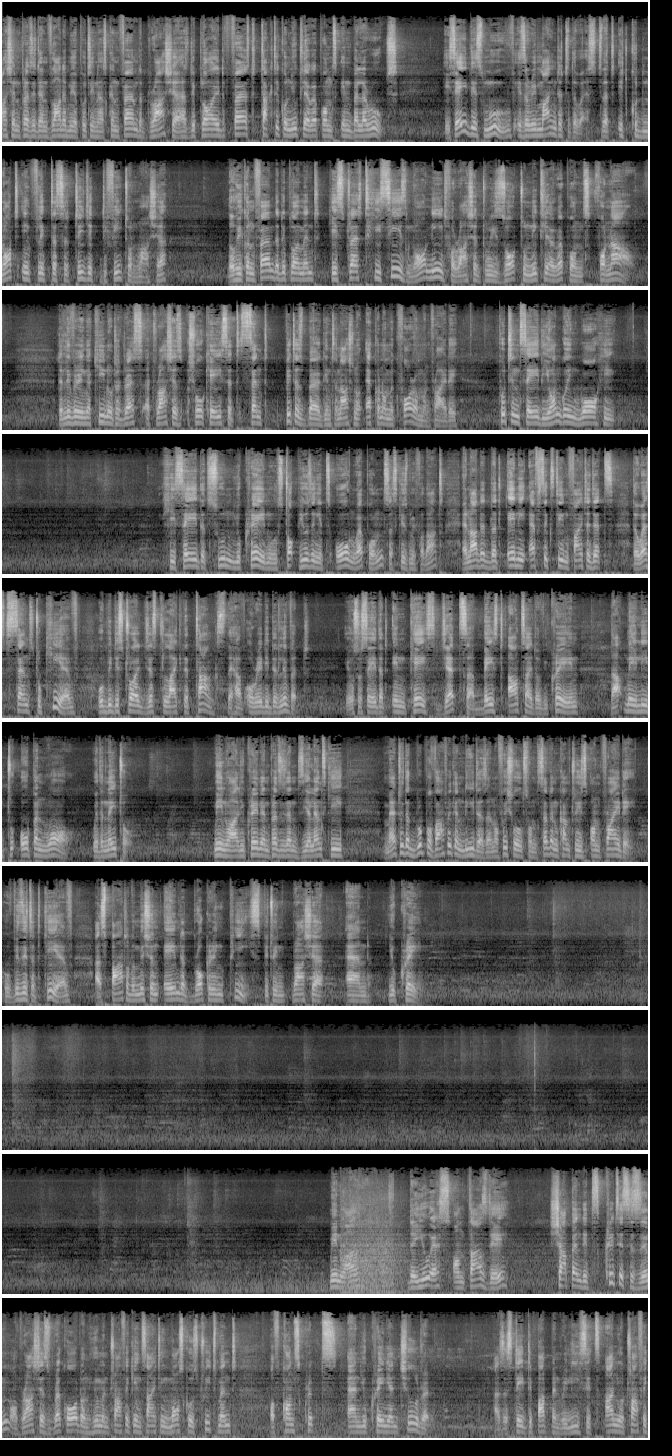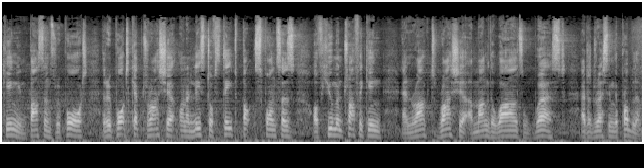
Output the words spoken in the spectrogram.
Russian President Vladimir Putin has confirmed that Russia has deployed first tactical nuclear weapons in Belarus. He said this move is a reminder to the West that it could not inflict a strategic defeat on Russia. Though he confirmed the deployment, he stressed he sees no need for Russia to resort to nuclear weapons for now. Delivering a keynote address at Russia's showcase at St. Petersburg International Economic Forum on Friday, Putin said the ongoing war he he said that soon Ukraine will stop using its own weapons, excuse me for that, and added that any F-16 fighter jets the West sends to Kiev will be destroyed just like the tanks they have already delivered. He also said that in case jets are based outside of Ukraine, that may lead to open war with NATO. Meanwhile, Ukrainian President Zelensky met with a group of African leaders and officials from seven countries on Friday who visited Kiev as part of a mission aimed at brokering peace between Russia and Ukraine. Meanwhile, the U.S. on Thursday sharpened its criticism of Russia's record on human trafficking, citing Moscow's treatment of conscripts and Ukrainian children. As the State Department released its annual trafficking in persons report, the report kept Russia on a list of state sponsors of human trafficking and ranked Russia among the world's worst at addressing the problem.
